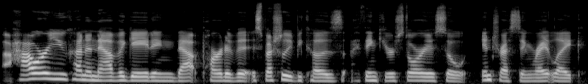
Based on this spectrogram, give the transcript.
how are you kind of navigating that part of it especially because i think your story is so interesting right? Like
